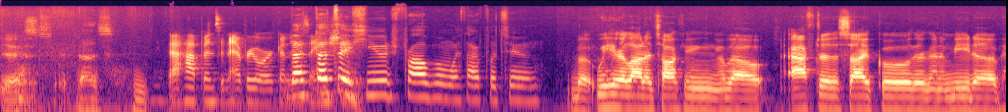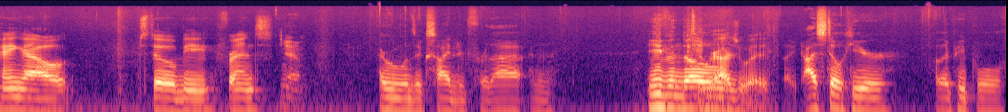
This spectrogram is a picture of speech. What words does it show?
yes, Yes, it does. that happens in every organization. That's that's a huge problem with our platoon. But we hear a lot of talking about after the cycle, they're gonna meet up, hang out, still be friends Yeah. Everyone's excited for that, and even to though graduate. like I still hear other people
